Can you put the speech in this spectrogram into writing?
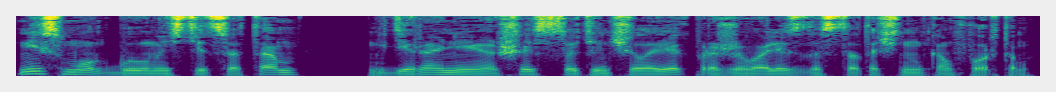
не смог бы уместиться там, где ранее шесть сотен человек проживали с достаточным комфортом.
